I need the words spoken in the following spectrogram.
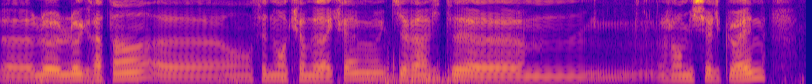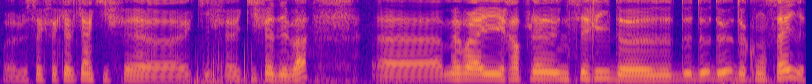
euh, le, Gratin, anciennement Crème de la Crème, qui avait invité Jean-Michel Cohen. je sais que c'est quelqu'un qui fait, qui fait, qui fait débat. Euh, mais voilà, il rappelait une série de, de, de, conseils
